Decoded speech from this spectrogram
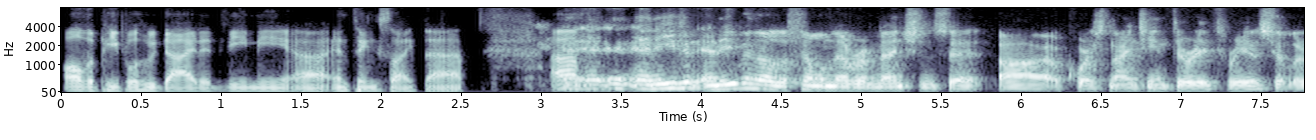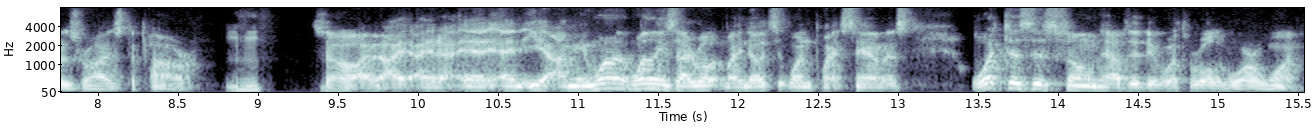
all the people who died at Vimy uh, and things like that. Um, and, and, and, even and even though the film never mentions it, uh, of course, 1933 is Hitler's rise to power. Mm-hmm. So I, I, and, and, yeah, I mean, one of, one of the things I wrote in my notes at one point, Sam, is what does this film have to do with World War One?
